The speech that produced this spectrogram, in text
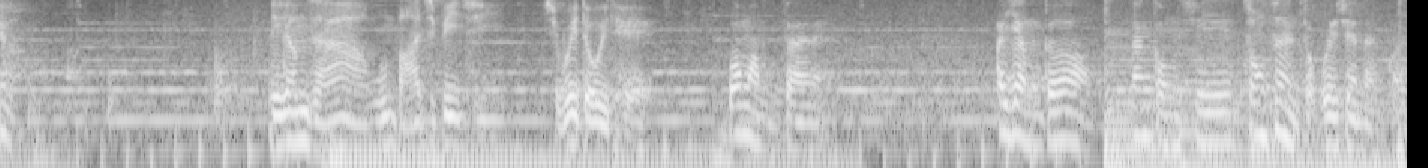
你敢知啊？阮爸这笔钱是为倒位摕？我嘛唔知呢。啊，杨哥哦，咱公司总是很多危险难关。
